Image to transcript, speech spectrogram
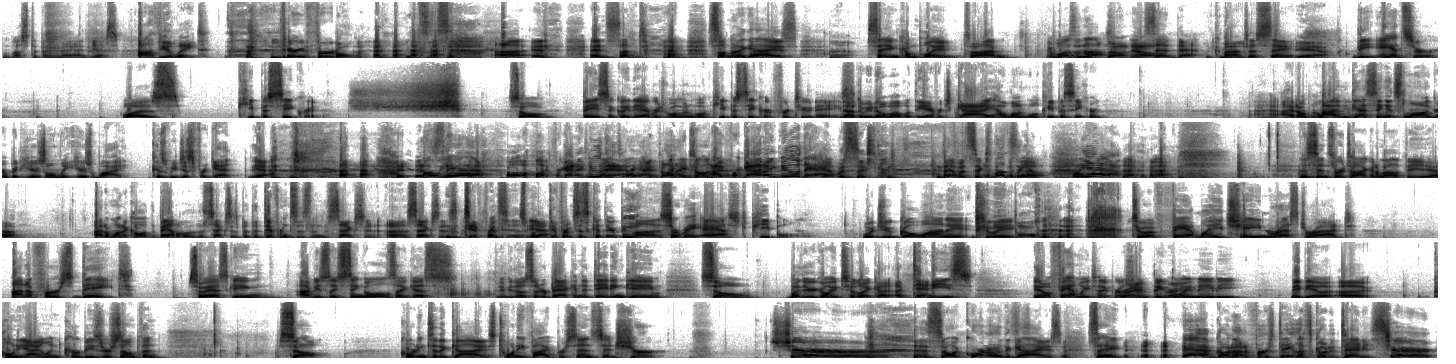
Must have been mad. Yes. Ovulate. Very fertile. Uh, and and sometimes some of the guys saying complain. So I'm. It wasn't us. Oh, no. that said that. Come on. Just saying. Yeah. The answer was keep a secret. Shh. So basically, the average woman will keep a secret for two days. Now, do we know about what the average guy, how long will keep a secret? I I don't know. I'm guessing it's longer, but here's only here's why. Because we just forget. yeah. oh yeah. Oh, oh, I forgot I knew Didn't that. you? I thought I told you. I forgot I knew that. That was six. that was six months ago. oh yeah. Since we're talking about the, uh, I don't want to call it the battle of the sexes, but the differences in the section, uh, sexes. differences. What Yeah. differences could there be? Uh, survey asked people, would you go on a to People. a to a family chain restaurant on a first date? So asking obviously singles, I guess maybe those that are back in the dating game. So whether you're going to like a, a Denny's, you know, family type restaurant, Right, Big right. Boy maybe, maybe a, a Coney Island Kerby's or something. So, according to the guys, 25% said sure. sure. so a quarter of the guys say, "Yeah, I'm going on a first date. Let's go to Denny's." sure.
